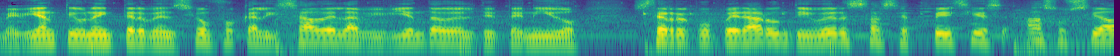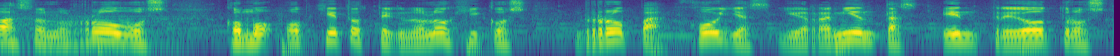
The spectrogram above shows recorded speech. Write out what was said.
Mediante una intervención focalizada en la vivienda del detenido, se recuperaron diversas especies asociadas a los robos, como objetos tecnológicos, ropa, joyas y herramientas, entre otros.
